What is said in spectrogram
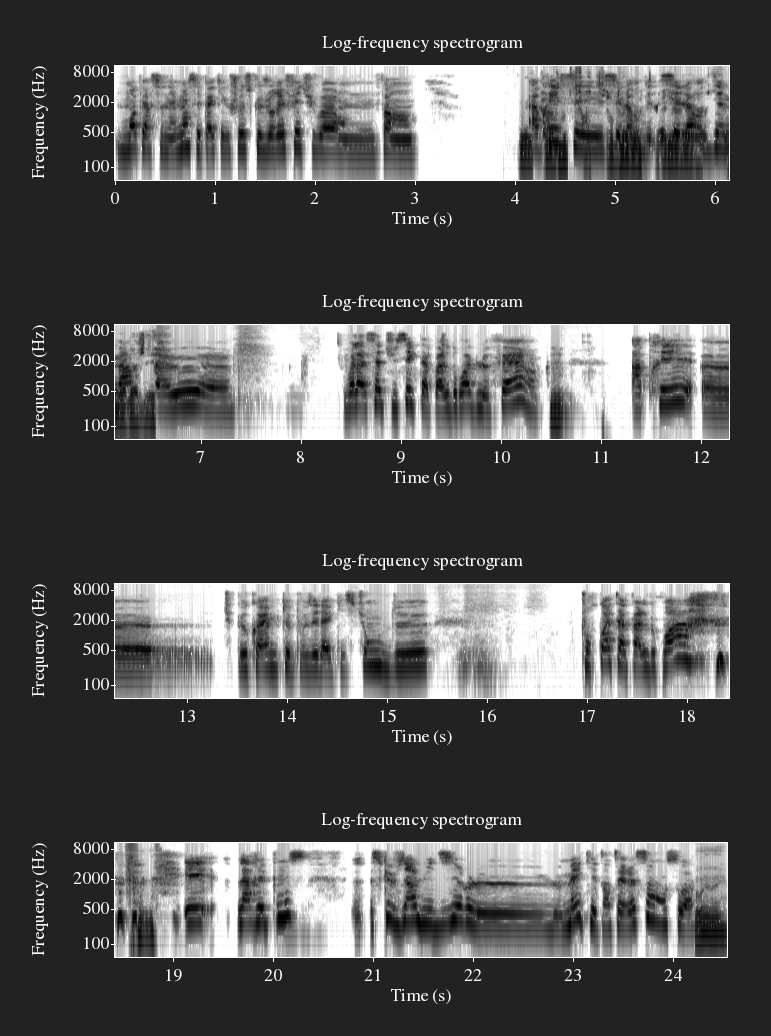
moi, personnellement, c'est pas quelque chose que j'aurais fait, tu vois. en- Enfin, Oui, après, c'est leur, leur démarche à eux. Voilà, ça, tu sais que t'as pas le droit de le faire. Mm. Après, tu peux quand même te poser la question de pourquoi t'as pas le droit. Et la réponse, ce que vient lui dire le, le mec est intéressant en soi, Oui, oui.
